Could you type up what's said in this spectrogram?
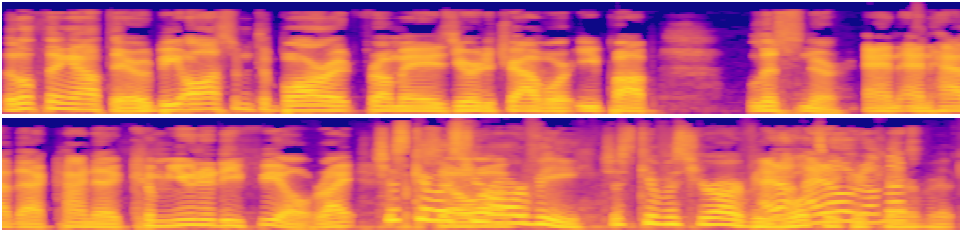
little thing out there. It would be awesome to borrow it from a Zero to Travel or EPOP listener and, and have that kind of community feel, right? Just give us your uh, RV. Just give us your RV. We'll take don't- good I'm care not-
